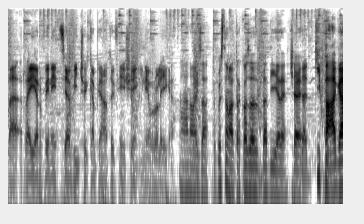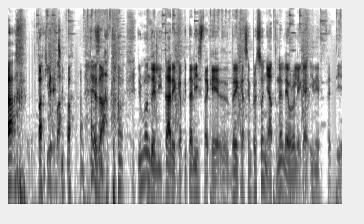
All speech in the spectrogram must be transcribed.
la Reyer Venezia vince il campionato e finisce in Eurolega. Ah no, esatto, questa è un'altra cosa da dire, cioè Da- chi paga Chi fa- partecipa. Esatto, il mondo elitario e capitalista che Drake ha sempre sognato nell'Eurolega in effetti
